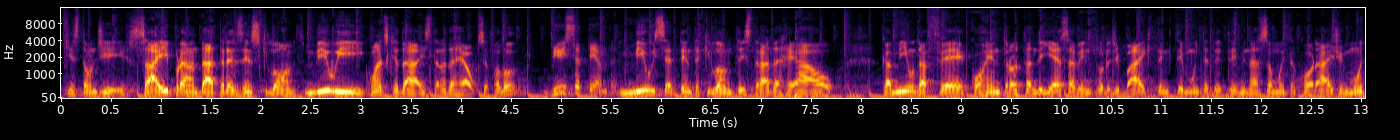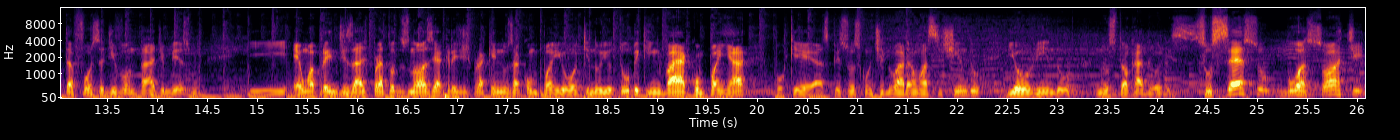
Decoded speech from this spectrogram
questão de sair para andar 300 quilômetros, mil e quantos que é da estrada real que você falou? 1070. 1070 quilômetros da estrada real caminho da fé, correndo, trotando. E essa aventura de bike tem que ter muita determinação, muita coragem, muita força de vontade mesmo. E é um aprendizagem para todos nós e acredito para quem nos acompanhou aqui no YouTube, quem vai acompanhar, porque as pessoas continuarão assistindo e ouvindo nos tocadores. Sucesso, boa sorte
